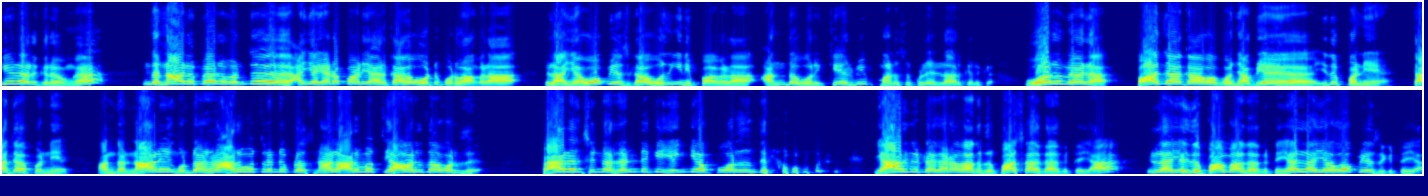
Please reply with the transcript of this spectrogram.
கீழே இருக்கிறவங்க இந்த நாலு பேர் வந்து ஐயா எடப்பாடியாருக்காக ஓட்டு போடுவாங்களா? இல்லை ஐயா ஓபிஎஸ்க்காக ஒதுங்கி நிற்பாங்களா அந்த ஒரு கேள்வி மனசுக்குள்ளே எல்லாருக்கும் இருக்குது ஒருவேளை பாஜகவை கொஞ்சம் அப்படியே இது பண்ணி தாஜா பண்ணி அந்த நாளையும் கொண்டு அறுபத்தி ரெண்டு ப்ளஸ் நாலு அறுபத்தி ஆறு தான் வருது. பேலன்ஸ் இன்னும் ரெண்டுக்கு எங்கேயோ போகிறதுன்னு தெரியும் யார்கிட்ட கடன் வாங்குறது? பாசாக கிட்டையா? இல்லை இது பாமக கிட்டையா? இல்லை ஐயா ஓபிஎஸ் கிட்டையா?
